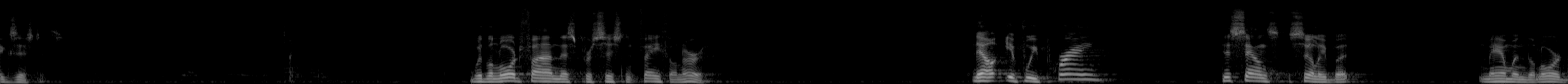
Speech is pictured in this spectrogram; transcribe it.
existence. Will the Lord find this persistent faith on earth? Now, if we pray, this sounds silly, but man, when the Lord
